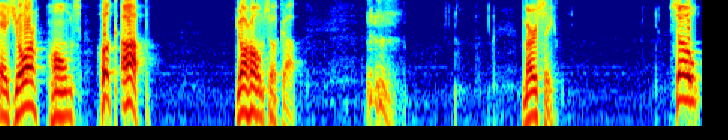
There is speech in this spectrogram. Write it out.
as your homes hook up. Your homes hook up. Mercy. So,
